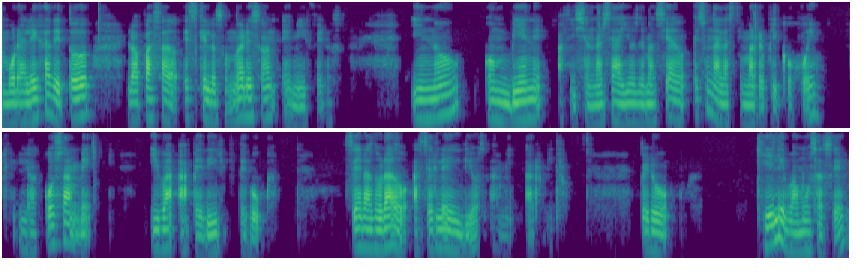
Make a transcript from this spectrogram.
moraleja, de todo lo ha pasado es que los honores son hemíferos y no conviene aficionarse a ellos demasiado. Es una lástima, replicó Joe. La cosa me iba a pedir de boca. Ser adorado, hacerle el dios a mi árbitro. Pero ¿Qué le vamos a hacer?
